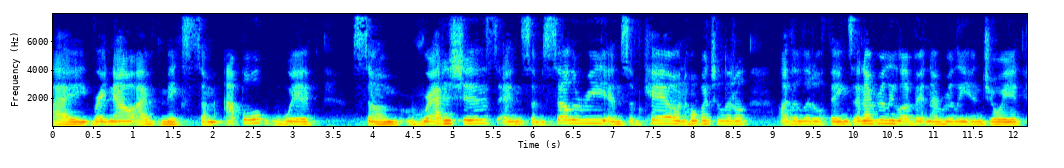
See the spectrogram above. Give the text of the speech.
I right now I've mixed some apple with some radishes and some celery and some kale and a whole bunch of little other little things. And I really love it and I really enjoy it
